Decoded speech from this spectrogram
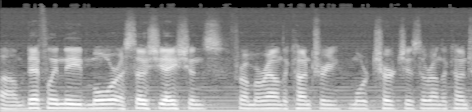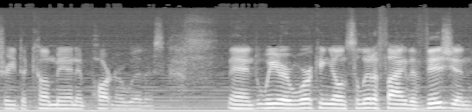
Um, definitely need more associations from around the country, more churches around the country to come in and partner with us. And we are working on solidifying the vision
